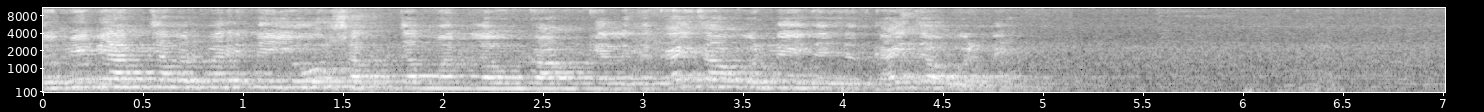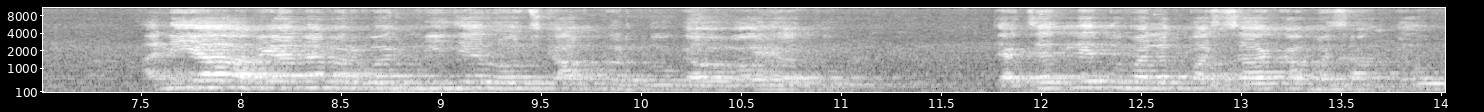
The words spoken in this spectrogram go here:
तुम्ही बी आमच्या बरोबरीने येऊ शकता मन लावून काम केलं तर काहीच अवघड नाही त्याच्यात काहीच अवघड नाही. आणि या अभियानाबरोबर मी जे रोज काम करतो गावगाव जातो त्याच्यातले तुम्हाला पाच सहा कामं सांगतो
